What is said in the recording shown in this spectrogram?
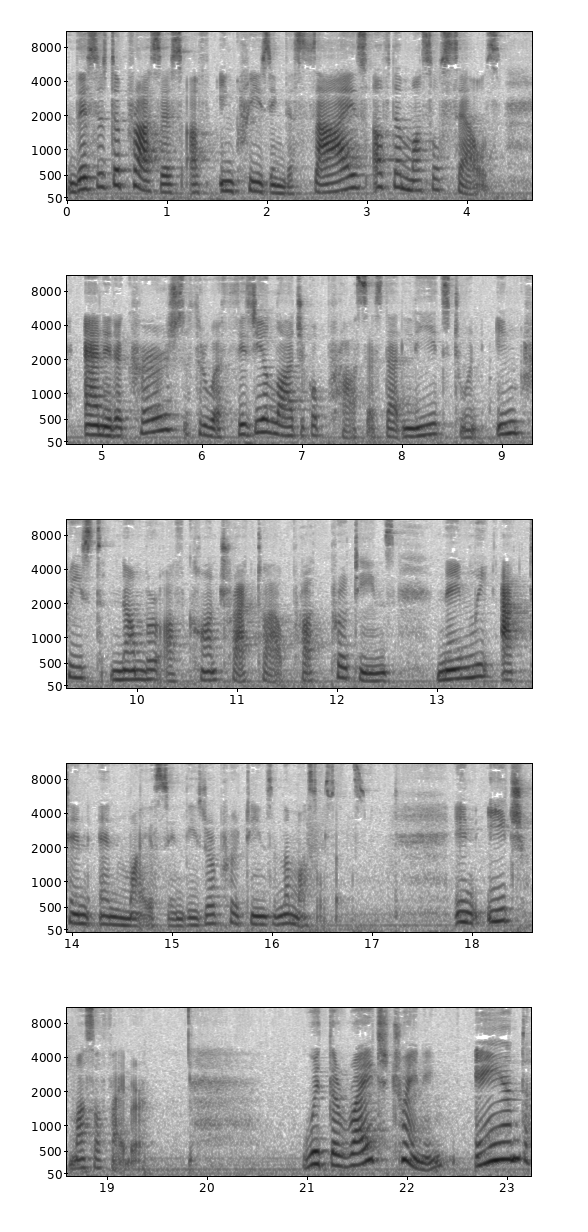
This is the process of increasing the size of the muscle cells, and it occurs through a physiological process that leads to an increased number of contractile pro- proteins, namely actin and myosin. These are proteins in the muscle cells in each muscle fiber. With the right training and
